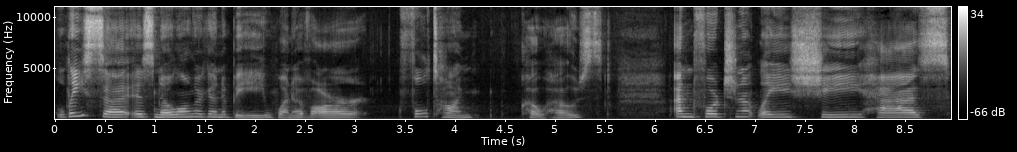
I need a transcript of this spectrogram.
Lisa is no longer going to be one of our full time co hosts. Unfortunately, she has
